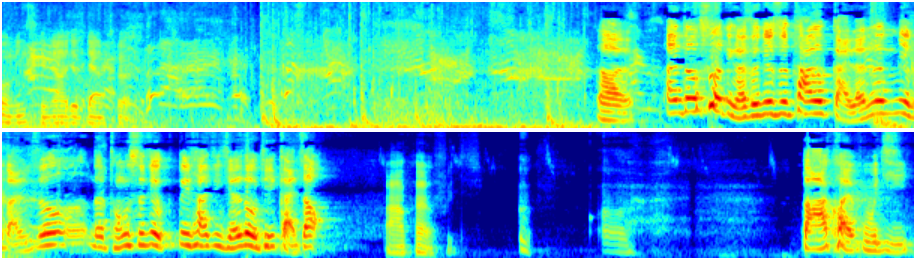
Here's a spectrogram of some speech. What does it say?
莫名其妙就变色了。啊、按照设定来说，就是他改了那面板之后那同时，就对他进行了肉体改造，八块腹肌，八块腹肌，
